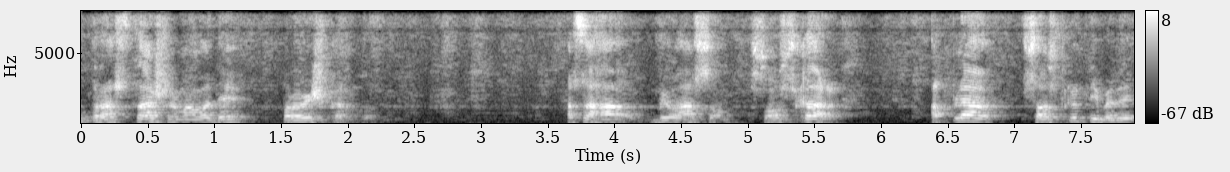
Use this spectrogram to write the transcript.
ग्रस्ताश्रमामध्ये प्रवेश करतो. असा हा विवाह सं संस्कार आपल्या संस्कृतीमध्ये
